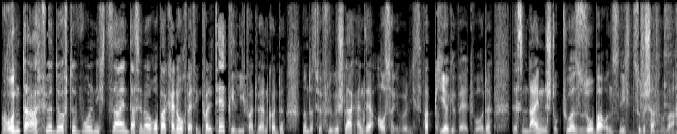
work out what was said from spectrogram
Grund dafür dürfte wohl nicht sein, dass in Europa keine hochwertige Qualität geliefert werden könnte, sondern dass für Flügelschlag ein sehr außergewöhnliches Papier gewählt wurde, dessen Leinenstruktur so bei uns nicht zu beschaffen war.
